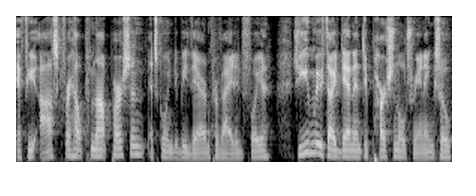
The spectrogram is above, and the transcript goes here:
if you ask for help from that person, it's going to be there and provided for you. So you moved out then into personal training. So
